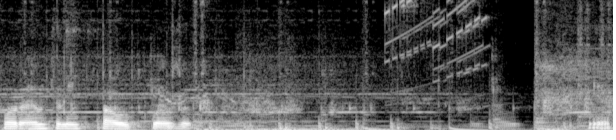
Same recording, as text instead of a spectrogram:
for entering Paul closet. Yes.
